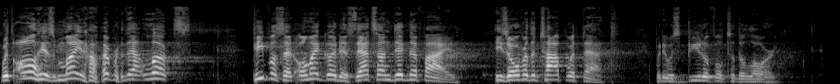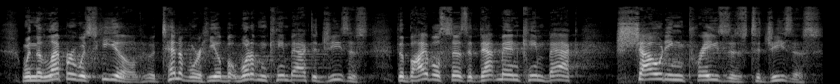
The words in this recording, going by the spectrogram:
with all his might, however that looks, people said, Oh my goodness, that's undignified. He's over the top with that. But it was beautiful to the Lord. When the leper was healed, 10 of them were healed, but one of them came back to Jesus. The Bible says that that man came back shouting praises to Jesus.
